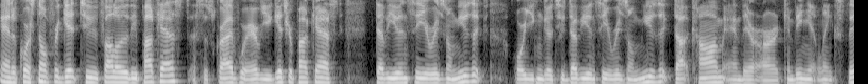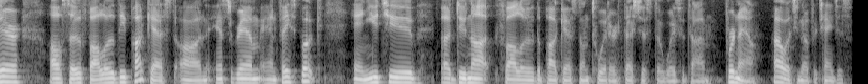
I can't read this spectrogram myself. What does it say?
And of course, don't forget to follow the podcast, subscribe wherever you get your podcast, WNC Original Music, or you can go to WNCOriginalMusic.com and there are convenient links there. Also, follow the podcast on Instagram and Facebook and YouTube. Uh, do not follow the podcast on Twitter. That's just a waste of time for now. I'll let you know if it changes.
